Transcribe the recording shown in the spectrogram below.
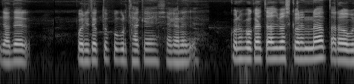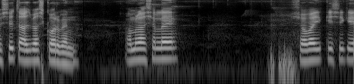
যাদের পরিত্যক্ত পুকুর থাকে, সেখানে কোনো প্রকার চাষবাস করেন না, তারা অবশ্যই চাষবাস করবেন। আমরা আসলে সবাই কৃষিকে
